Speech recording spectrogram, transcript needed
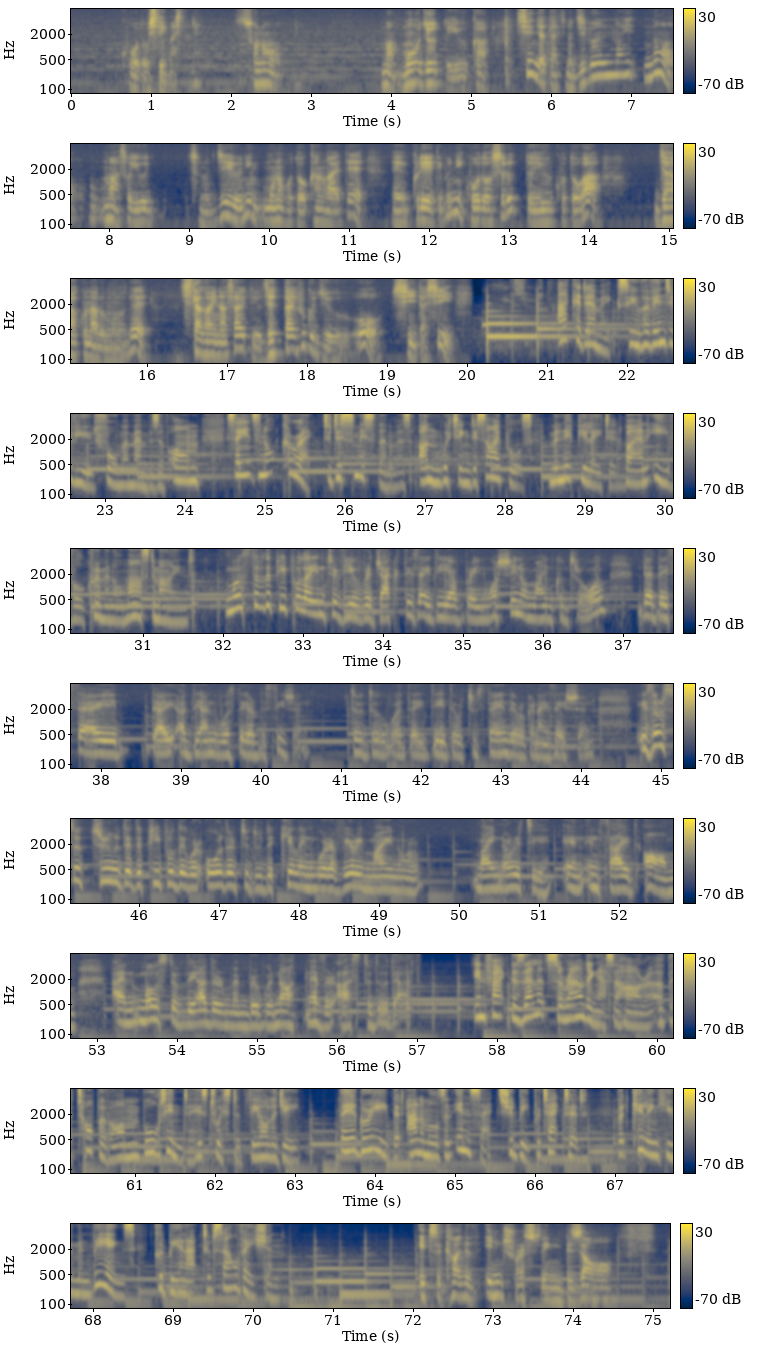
行動していましたね。そのまあ猛獣というか信者たちの自分ののまあそういうその自由に物事を考えて、えー、クリエイティブに行動するということは邪悪なるもので従いなさいという絶対服従を強いたし Academics who have interviewed former members of OM say it's not correct to dismiss them as unwitting disciples manipulated by an evil criminal mastermind. Most of the people I interview reject this idea of brainwashing or mind control, that they say they, at the end was their decision to do what they did or to stay in the organization. It's also true that the people they were ordered to do the killing were a very minor minority in, inside Aum, and most of the other members were not never asked to do that. In fact, the zealots surrounding Asahara at the top of Aum bought into his twisted theology. They agreed that animals and insects should be protected, but killing human beings could be an act of salvation. It's a kind of interesting, bizarre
